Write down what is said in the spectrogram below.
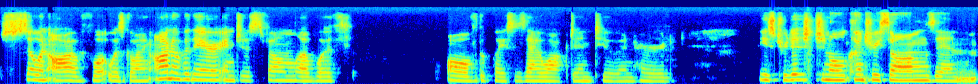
so in awe of what was going on over there and just fell in love with all of the places I walked into and heard these traditional country songs and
